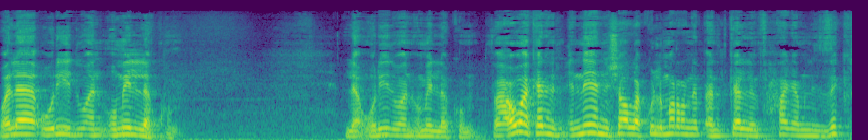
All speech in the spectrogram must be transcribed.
ولا أريد أن أملكم لا أريد أن أملكم فهو كان النية إن شاء الله كل مرة نبقى نتكلم في حاجة من الذكر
